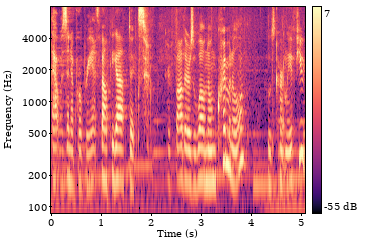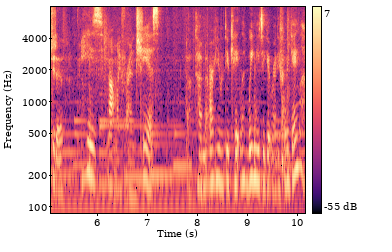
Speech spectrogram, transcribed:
That was inappropriate. It's about the optics. Her father is a well-known criminal who's currently a fugitive. He's not my friend. She is. Have time to argue with you, Caitlin. We need to get ready for the gala.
